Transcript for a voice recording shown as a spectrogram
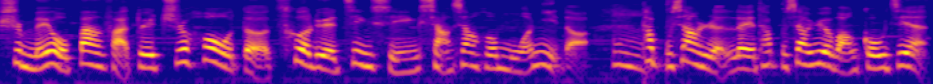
是没有办法对之后的策略进行想象和模拟的。嗯，它不像人类，它不像越王勾践，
